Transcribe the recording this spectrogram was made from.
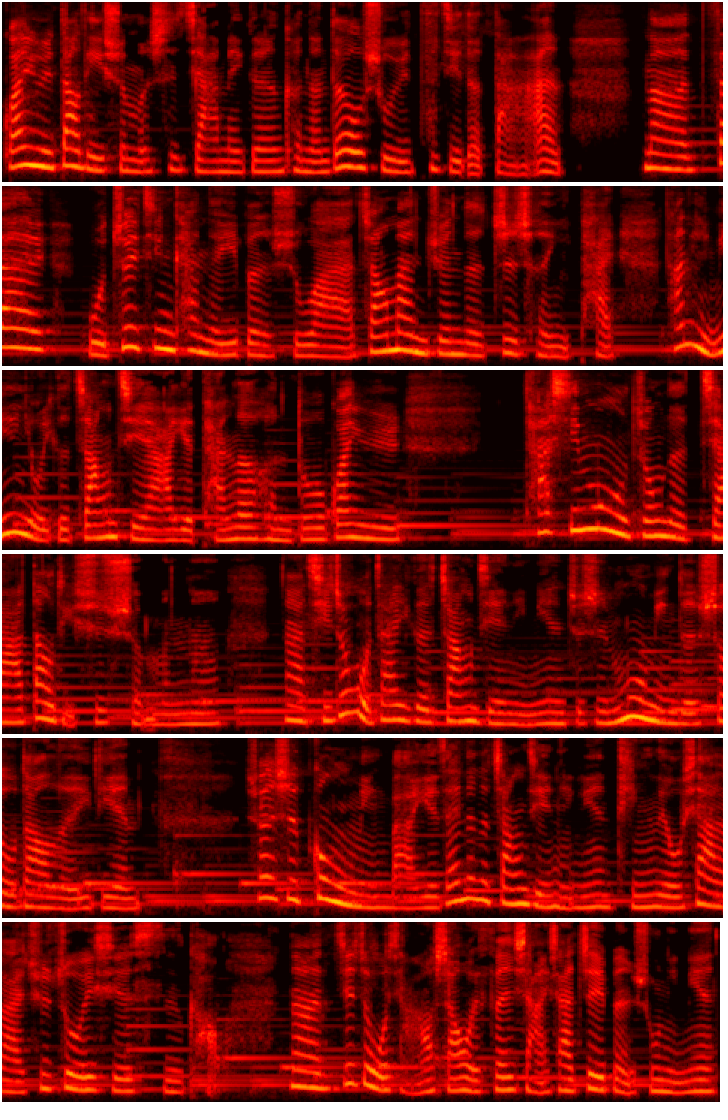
关于到底什么是家，每个人可能都有属于自己的答案。那在我最近看的一本书啊，张曼娟的《自成一派》，它里面有一个章节啊，也谈了很多关于他心目中的家到底是什么呢？那其中我在一个章节里面，就是莫名的受到了一点。算是共鸣吧，也在那个章节里面停留下来去做一些思考。那接着我想要稍微分享一下这本书里面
